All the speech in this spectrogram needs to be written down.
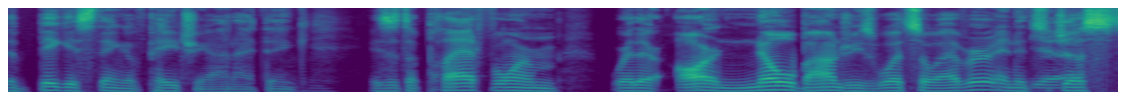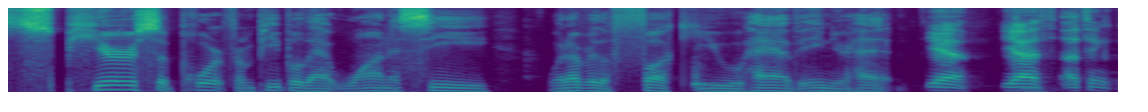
the biggest thing of Patreon I think mm-hmm. is it's a platform where there are no boundaries whatsoever and it's Yeah. just pure support from people that want to see whatever the fuck you have in your head. Yeah, yeah. I, th- I think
